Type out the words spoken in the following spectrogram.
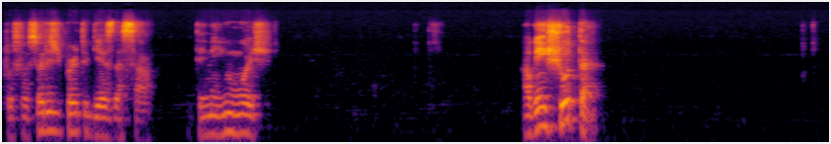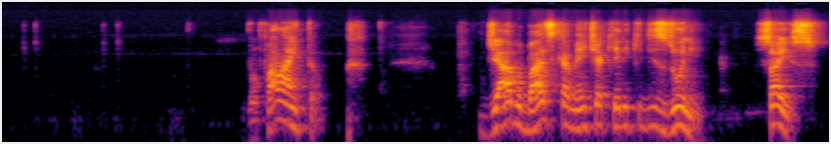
professores de português da sala. Não tem nenhum hoje. Alguém chuta? Vou falar então. Diabo basicamente é aquele que desune. Só isso.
